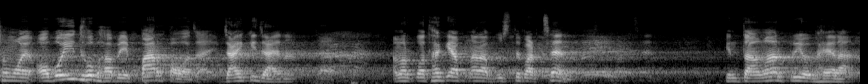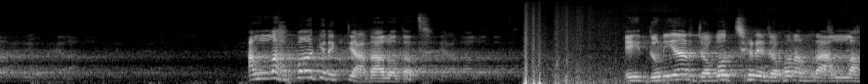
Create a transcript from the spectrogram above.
সময় অবৈধভাবে পার পাওয়া যায়। যায় কি যায় না? আমার কথা কি আপনারা বুঝতে পারছেন? কিন্তু আমার প্রিয় ভাইয়েরা, আল্লাহ পাকের একটি আদালত আছে। এই দুনিয়ার জগৎ ছেড়ে যখন আমরা আল্লাহ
